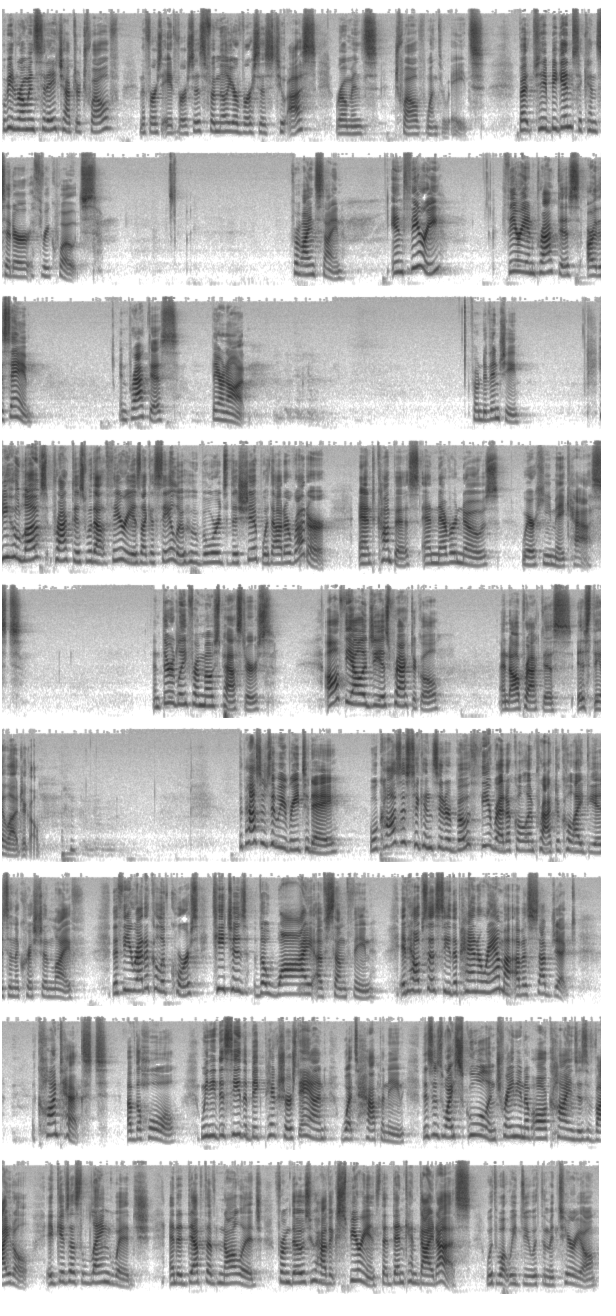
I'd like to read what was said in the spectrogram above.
We'll be in Romans today, chapter 12, in the first eight verses, familiar verses to us, Romans 12, 1 through 8. But to begin to consider three quotes from Einstein. In theory, theory and practice are the same. In practice, they are not. From Da Vinci. He who loves practice without theory is like a sailor who boards the ship without a rudder and compass and never knows where he may cast. And thirdly, from most pastors, all theology is practical, and all practice is theological. the passage that we read today will cause us to consider both theoretical and practical ideas in the Christian life. The theoretical, of course, teaches the why of something. It helps us see the panorama of a subject, the context of the whole. We need to see the big picture, understand what's happening. This is why school and training of all kinds is vital. It gives us language and a depth of knowledge from those who have experience that then can guide us with what we do with the material.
